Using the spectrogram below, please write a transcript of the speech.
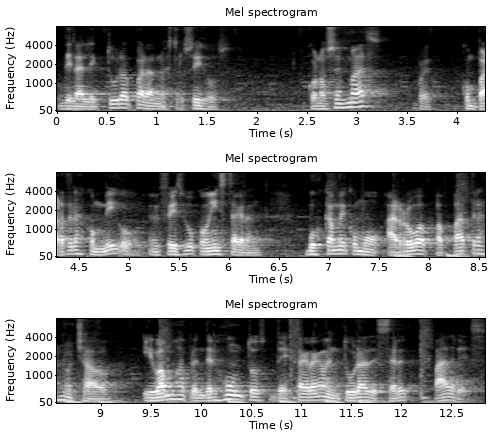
de la lectura para nuestros hijos. ¿Conoces más? Pues compártelas conmigo en Facebook o Instagram. Búscame como arroba papá trasnochado y vamos a aprender juntos de esta gran aventura de ser padres.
